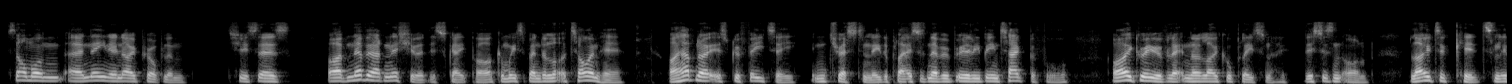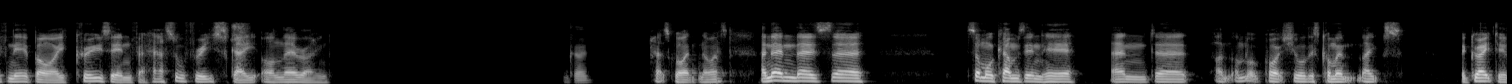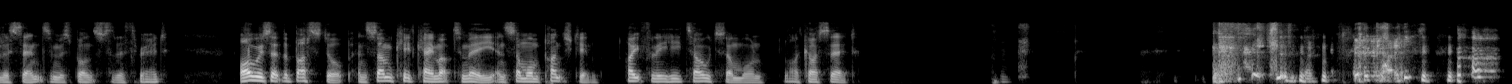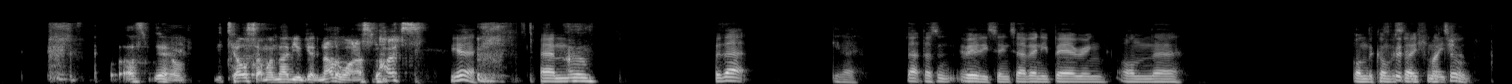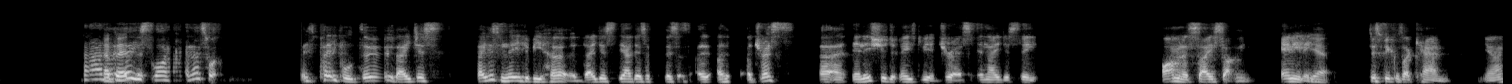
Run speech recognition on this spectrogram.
someone, uh, Nina, no problem. She says, I've never had an issue at this skate park and we spend a lot of time here. I have noticed graffiti. Interestingly, the place has never really been tagged before. I agree with letting the local police know. This isn't on. Loads of kids live nearby, cruise in for hassle free skate on their own. Okay. That's quite nice. And then there's uh, someone comes in here, and uh, I'm, I'm not quite sure this comment makes a great deal of sense in response to the thread. I was at the bus stop, and some kid came up to me, and someone punched him. Hopefully, he told someone, like I said. okay. Well, you know, you tell someone, maybe you'll get another one, I suppose. Yeah. Um, Um, but that, you know, that doesn't really seem to have any bearing on uh, on the conversation at all. no, but these like, and that's what these people do. They just, they just need to be heard. They just, yeah, there's a, there's a, a address uh, an issue that needs to be addressed, and they just think, I'm going to say something, anything, Yeah. just because I can. You know.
